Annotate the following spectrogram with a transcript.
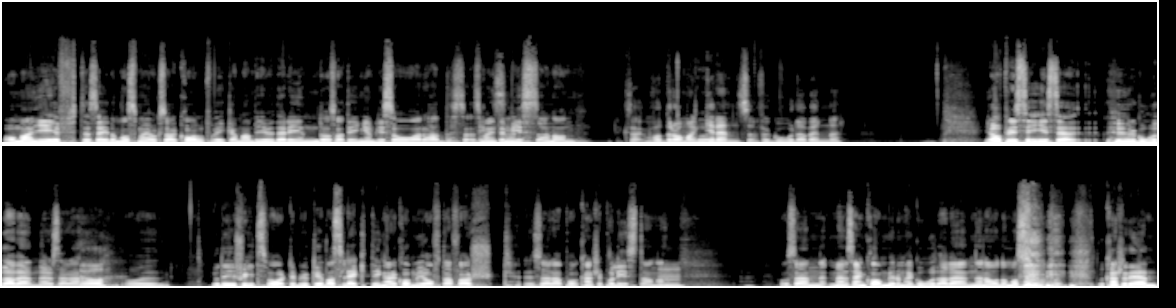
om man gifter sig, då måste man ju också ha koll på vilka man bjuder in då, så att ingen blir sårad, så, så man inte missar någon. Exakt, vad drar man gränsen för goda vänner? Ja, precis. Ja, Hur goda vänner? Så här. Ja, Och, jo, det är ju skitsvårt. Det brukar ju vara släktingar kommer ju ofta först, så här, på, kanske på listan. mm. Och sen, men sen kommer ju de här goda vännerna och då, måste, då, kanske det är en,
